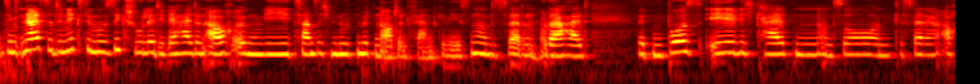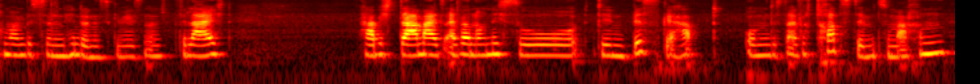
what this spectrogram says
die, also die nächste Musikschule, die wäre halt dann auch irgendwie 20 Minuten mit dem Ort entfernt gewesen und das wäre dann, mhm. oder halt mit dem Bus Ewigkeiten und so und das wäre dann auch immer ein bisschen ein Hindernis gewesen und vielleicht habe ich damals einfach noch nicht so den Biss gehabt, um das einfach trotzdem zu machen,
